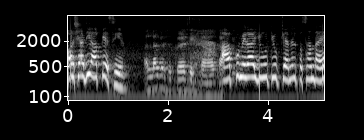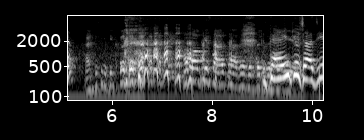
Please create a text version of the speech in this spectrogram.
और शाह जी आप कैसी हैं? अल्लाह का शुक्र है ठीक ठाक आपको मेरा यूट्यूब चैनल पसंद आया? हाँ जी बिल्कुल। हम आपके साथ साथ हैं जब तक थैंक यू शाह जी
